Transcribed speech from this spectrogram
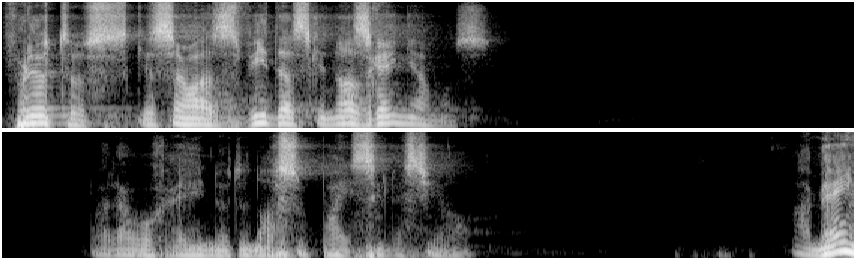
Frutos que são as vidas que nós ganhamos para o reino do nosso Pai Celestial. Amém?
